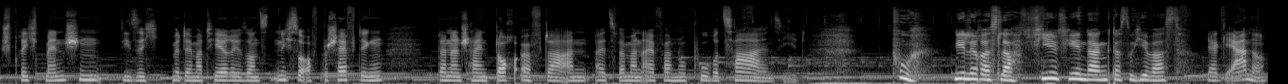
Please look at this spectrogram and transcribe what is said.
spricht Menschen, die sich mit der Materie sonst nicht so oft beschäftigen, dann anscheinend doch öfter an, als wenn man einfach nur pure Zahlen sieht. Puh, Nele Rössler, vielen, vielen Dank, dass du hier warst. Ja, gerne.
